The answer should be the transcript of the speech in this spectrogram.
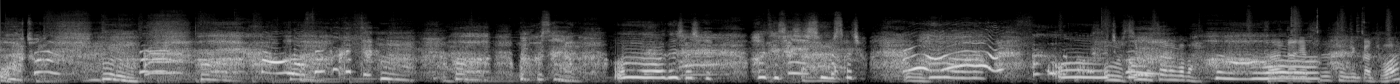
와, 저. 아, 먹었어요. 어, 내 자신, 아, 내 자신 숨을 싸죠. 아, 어, 오, 심을 싸는 거 봐. 다른 자리에 수술 테니까 좋아?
